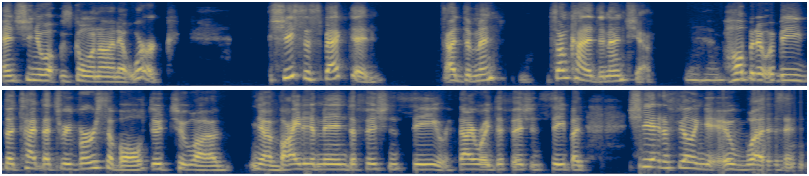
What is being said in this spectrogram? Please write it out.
and she knew what was going on at work. She suspected a dement, some kind of dementia, mm-hmm. hoping it would be the type that's reversible due to a you know vitamin deficiency or thyroid deficiency, but she had a feeling it wasn't.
